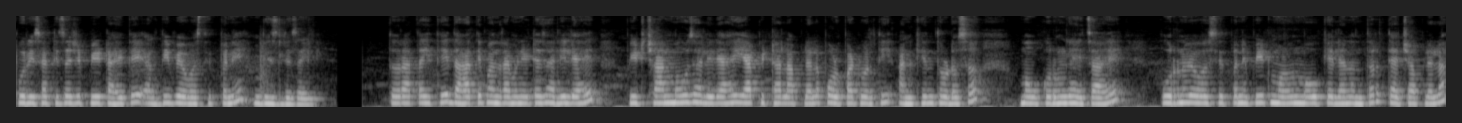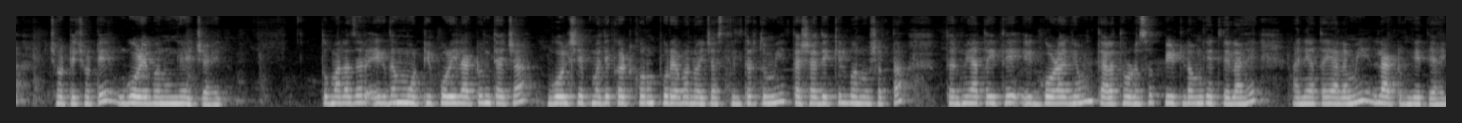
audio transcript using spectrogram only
पुरीसाठीचं जे पीठ आहे ते अगदी व्यवस्थितपणे भिजले जाईल. तर आता इथे दहा ते पंधरा मिनिटे झालेली आहेत. पीठ छान मऊ झालेले आहे. या पिठाला आपल्याला पोळपाटवरती आणखीन थोडंसं मऊ करून घ्यायचं आहे. पूर्ण व्यवस्थितपणे पीठ मळून मऊ केल्यानंतर त्याचे आपल्याला छोटे छोटे गोळे बनवून घ्यायचे आहेत. तुम्हाला जर एकदम मोठी पोळी लाटून त्याच्या गोल शेपमध्ये कट करून पुऱ्या बनवायच्या असतील तर तुम्ही तशा देखील बनवू शकता. तर मी आता इथे एक गोळा घेऊन त्याला थोडंसं पीठ लावून घेतलेलं आहे आणि आता याला मी लाटून घेते आहे.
